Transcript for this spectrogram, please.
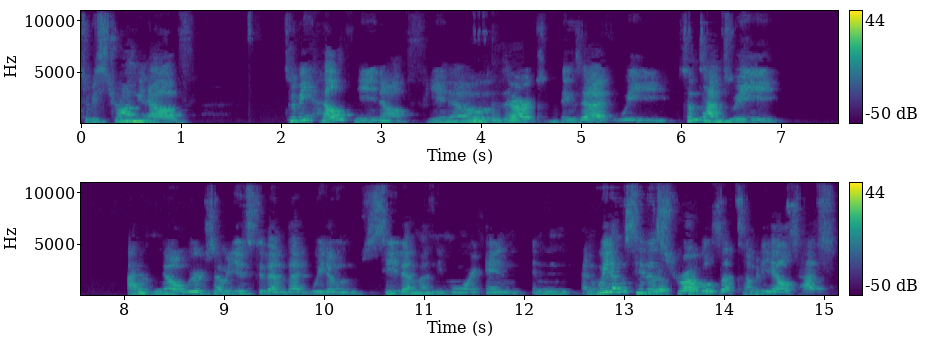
to be strong enough, to be healthy enough. You know, mm-hmm. there are some things that we sometimes we I don't know. We're so used to them that we don't see them anymore, and and and we don't see the yeah. struggles that somebody else has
